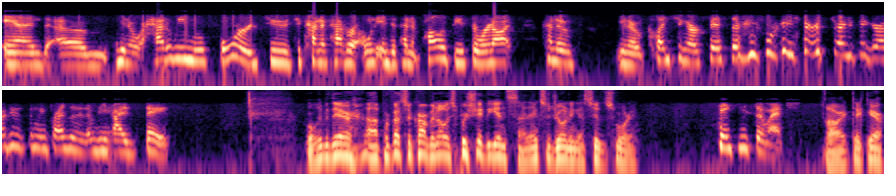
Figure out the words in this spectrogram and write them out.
And, um, you know, how do we move forward to, to kind of have our own independent policy so we're not kind of you know, clenching our fists every four years trying to figure out who's going to be president of the United States. We'll leave it there. Uh, Professor Carvin, I always appreciate the insight. Thanks for joining us here this morning. Thank you so much. All right, take care.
